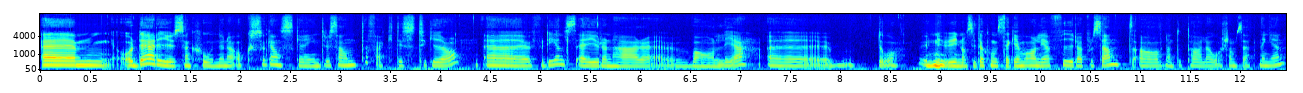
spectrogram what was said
Um, och där är ju sanktionerna också ganska intressanta faktiskt, tycker jag. Uh, för dels är ju den här eh, vanliga, uh, då, nu inom citationstecken vanliga, 4% av den totala årsomsättningen.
